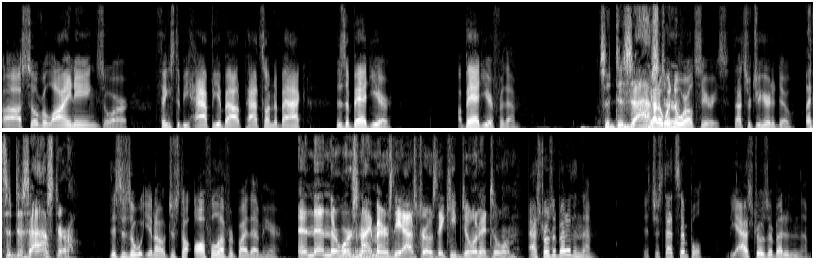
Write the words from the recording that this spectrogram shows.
uh, silver linings or things to be happy about, pats on the back. This is a bad year. A bad year for them. it's a disaster. You got to win the World Series. That's what you're here to do. It's a disaster. This is a you know just an awful effort by them here. And then their worst nightmares, the Astros. They keep doing it to them. Astros are better than them. It's just that simple. The Astros are better than them.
